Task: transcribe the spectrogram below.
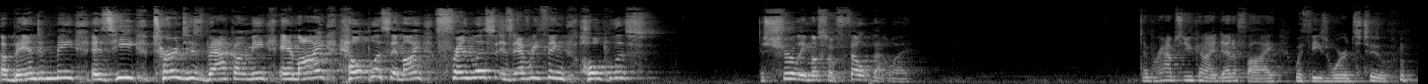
abandoned me? Has He turned His back on me? Am I helpless? Am I friendless? Is everything hopeless? It surely must have felt that way. And perhaps you can identify with these words too.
